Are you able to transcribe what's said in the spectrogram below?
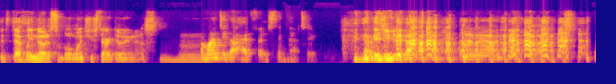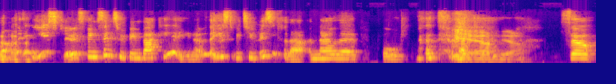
it's definitely noticeable once you start doing this mm-hmm. i mind do that headphones thing there too well, used to. It's been since we've been back here, you know. They used to be too busy for that, and now they're bored. yeah, yeah. So,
